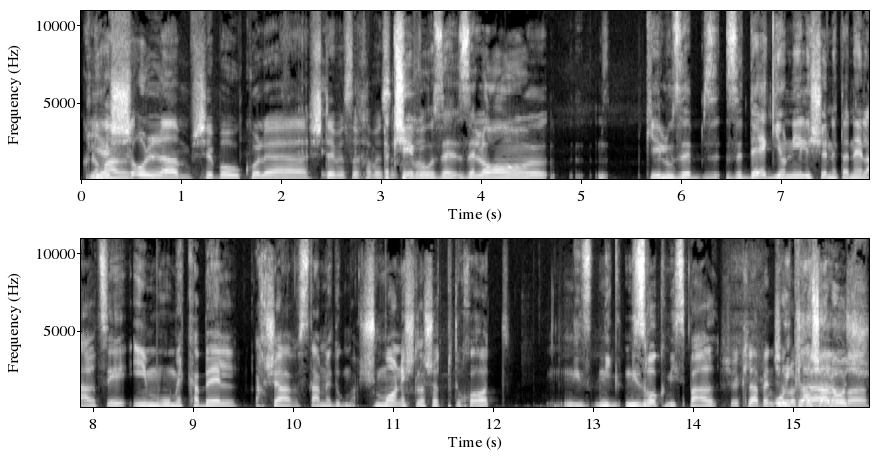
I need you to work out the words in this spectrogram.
כלומר, יש עולם שבו הוא קולע 12-15 תקשיבו, זה, זה לא... כאילו, זה, זה, זה די הגיוני לי שנתנאל ארצי, אם הוא מקבל עכשיו, סתם לדוגמה, שמונה שלושות פתוחות, נזרוק מספר, שהוא יקלע בין הוא 3 יקלע שלוש, ל-4.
